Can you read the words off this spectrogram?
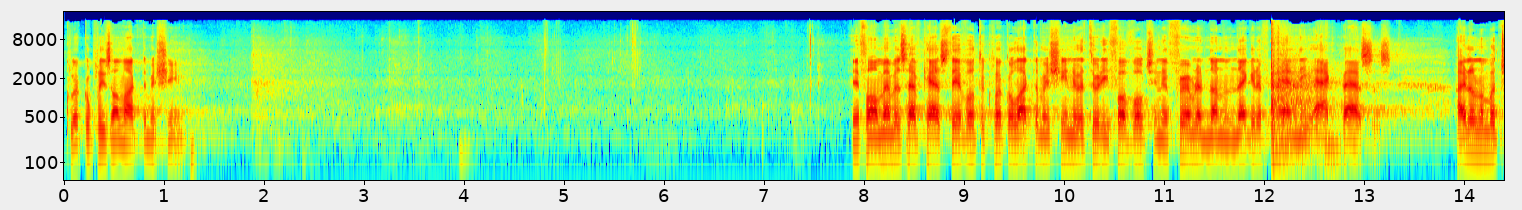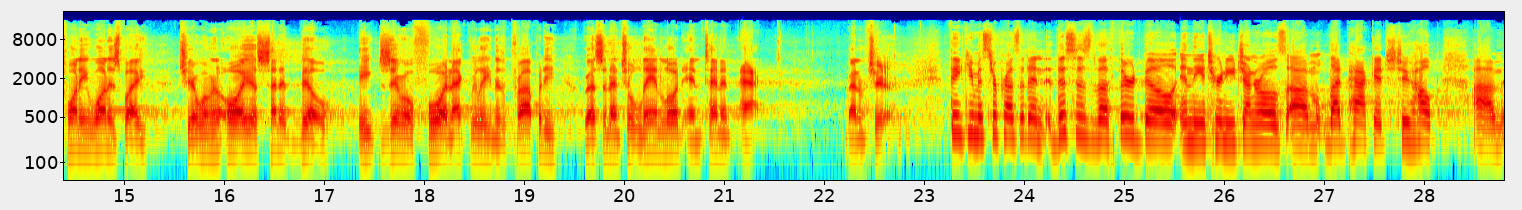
Clerk will please unlock the machine. If all members have cast their vote, the clerk will lock the machine with 34 votes in the affirmative, none in the negative, and the act passes. Item number 21 is by Chairwoman Euer, Senate Bill 804, an act relating to the Property, Residential Landlord, and Tenant Act. Madam Chair. Thank you, Mr. President. This is the third bill in the Attorney General's um, lead package to help um,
